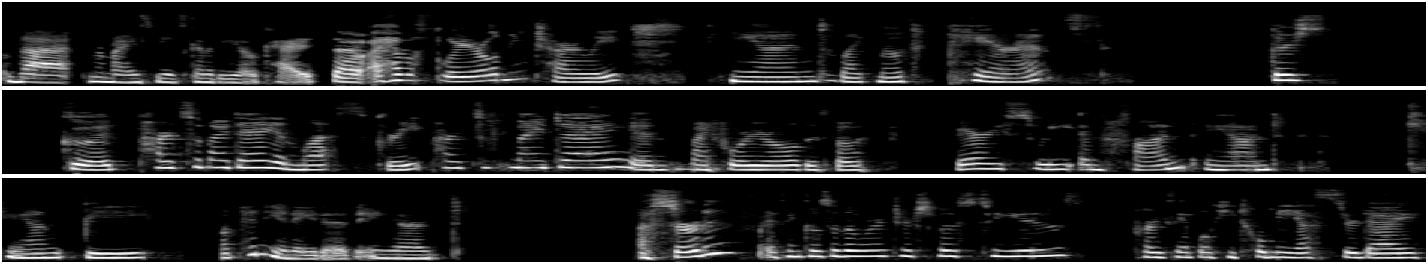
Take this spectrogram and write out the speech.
that reminds me it's gonna be okay. So I have a four year old named Charlie, and like most parents, there's good parts of my day and less great parts of my day, and my four year old is both very sweet and fun and can be opinionated and assertive. I think those are the words you're supposed to use. For example, he told me yesterday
